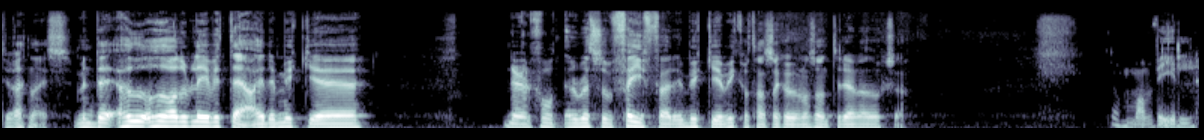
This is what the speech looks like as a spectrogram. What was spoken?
Det är rätt nice. Men det, hur, hur har det blivit där? Är det mycket... Det är väl fort... Är det som Fifa? Det är mycket mikrotransaktioner och sånt i det där också? Om man vill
